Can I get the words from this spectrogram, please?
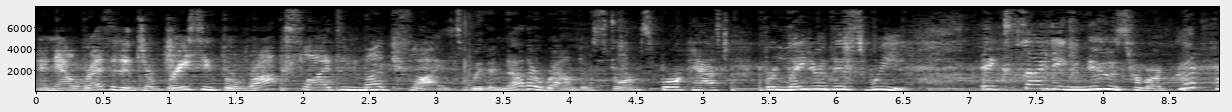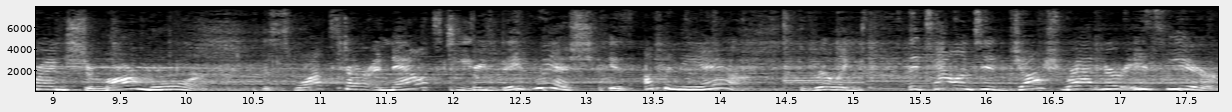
And now residents are bracing for rock slides and mudslides with another round of storms forecast for later this week. Exciting news from our good friend Shemar Moore. The SWAT star announced his big wish is up in the air. Thrilling. The talented Josh Radnor is here.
